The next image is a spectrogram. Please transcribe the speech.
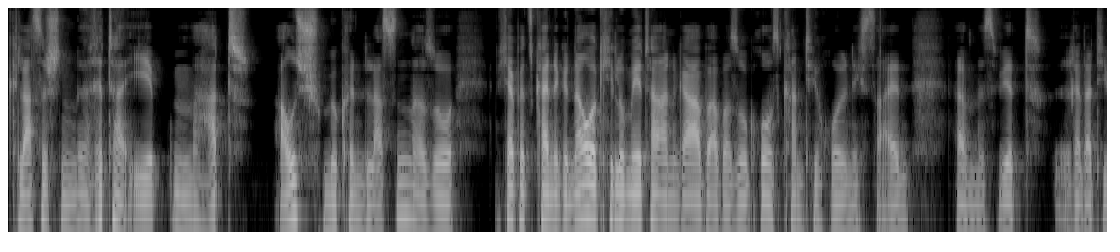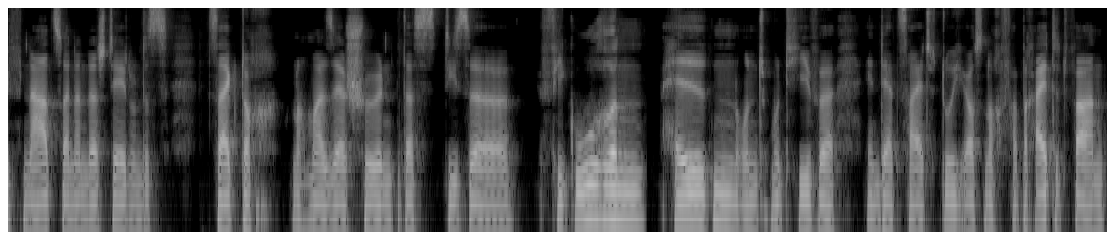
klassischen Rittereben hat ausschmücken lassen. Also ich habe jetzt keine genaue Kilometerangabe, aber so groß kann Tirol nicht sein. Ähm, es wird relativ nah zueinander stehen und es zeigt doch nochmal sehr schön, dass diese Figuren, Helden und Motive in der Zeit durchaus noch verbreitet waren.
